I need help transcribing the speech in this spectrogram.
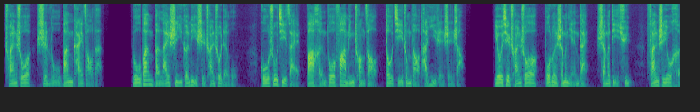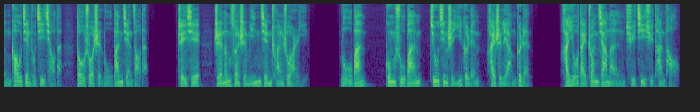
传说是鲁班开凿的。鲁班本来是一个历史传说人物。古书记载，把很多发明创造都集中到他一人身上。有些传说，不论什么年代、什么地区，凡是有很高建筑技巧的，都说是鲁班建造的。这些只能算是民间传说而已。鲁班、公输班究竟是一个人还是两个人，还有待专家们去继续探讨。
